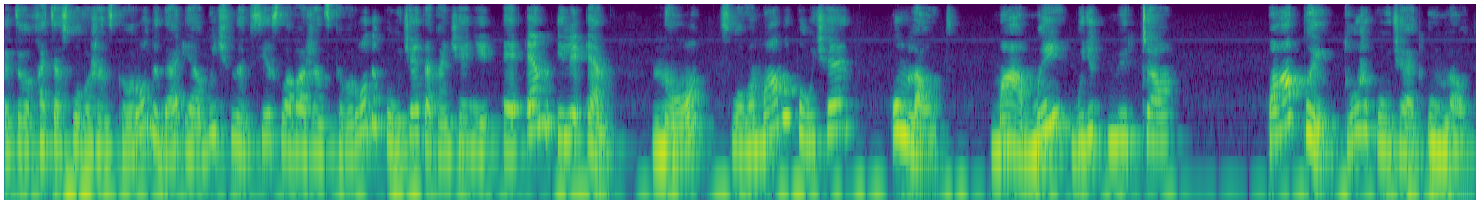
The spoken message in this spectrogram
это хотя слово женского рода, да, и обычно все слова женского рода получают окончание «эн» или «н». Но слово «мама» получает умлаут. Мамы будет «mütter». Папы тоже получают умлаут.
